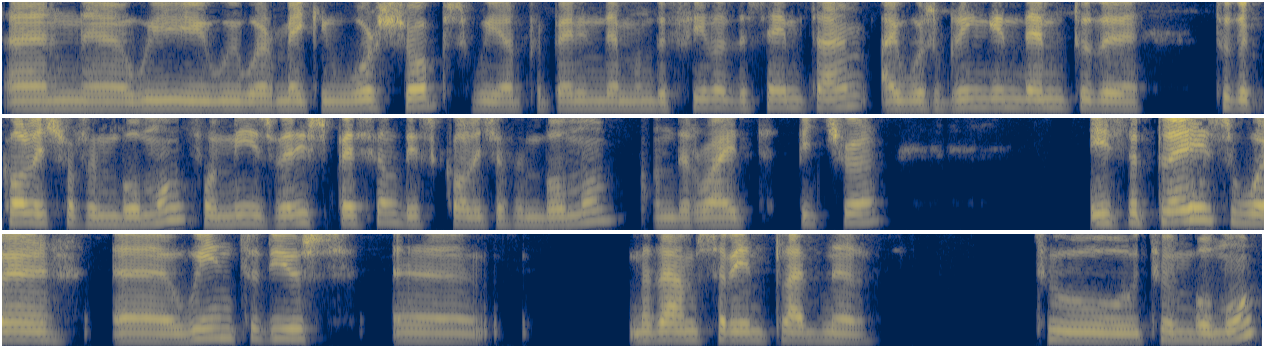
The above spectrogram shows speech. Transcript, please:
And uh, we, we were making workshops. We are preparing them on the field at the same time. I was bringing them to the to the College of Mbomo. For me, it's very special, this College of Mbomo on the right picture. is the place where uh, we introduced uh, Madame Sabine Plattner to, to Mbomo.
